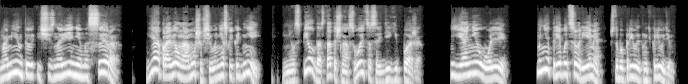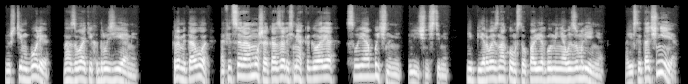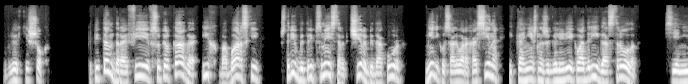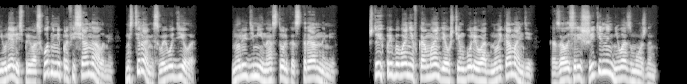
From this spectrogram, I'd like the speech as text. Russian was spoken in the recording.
Моменту исчезновения мессера я провел на Амуше всего несколько дней и не успел достаточно освоиться среди экипажа. Я не Олли. Мне требуется время, чтобы привыкнуть к людям, и уж тем более назвать их друзьями. Кроме того, офицеры Амуша оказались, мягко говоря, своеобычными личностями, и первое знакомство повергло меня в изумление, а если точнее, в легкий шок. Капитан Дорофеев, суперкарго, их, Бабарский, штриф-бетрипсмейстер Чира Бедокур, медикус Альвара Хасина и, конечно же, Галилей Квадриго, астролог. Все они являлись превосходными профессионалами, мастерами своего дела, но людьми настолько странными, что их пребывание в команде, а уж тем более в одной команде, казалось решительно невозможным.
